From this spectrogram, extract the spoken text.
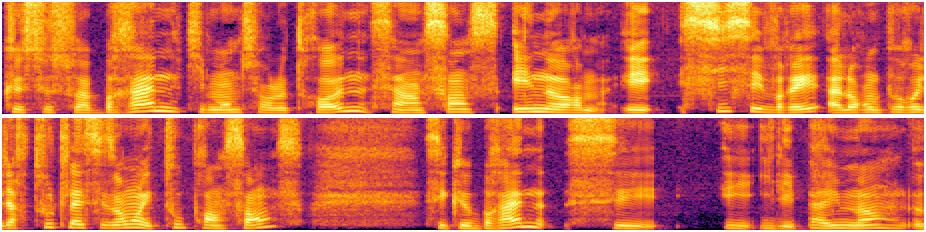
que ce soit Bran qui monte sur le trône, ça a un sens énorme. Et si c'est vrai, alors on peut relire toute la saison et tout prend sens. C'est que Bran, c'est il n'est pas humain. Euh,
